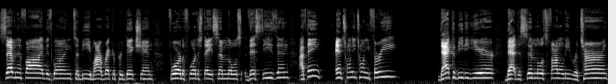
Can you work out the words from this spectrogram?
Seven and five is going to be my record prediction for the Florida State Seminoles this season. I think in 2023, that could be the year that the Seminoles finally return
